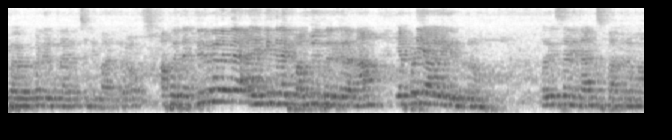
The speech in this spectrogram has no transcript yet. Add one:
கொண்டிருக்கிறாருன்னு சொல்லி பார்க்குறோம். அப்போ இந்த திருவிழந்த ஐக்கியத்தில் பங்கு பெறுகிறனா எப்படியாக இருக்கிறோம்? ஒரு விஷயம் நிதானிச்சு பார்க்குறோமா?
